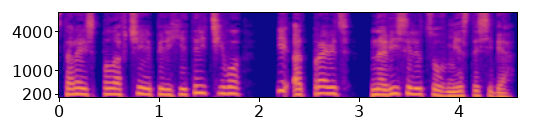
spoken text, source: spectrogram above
стараясь половчее перехитрить его и отправить на виселицу вместо себя.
